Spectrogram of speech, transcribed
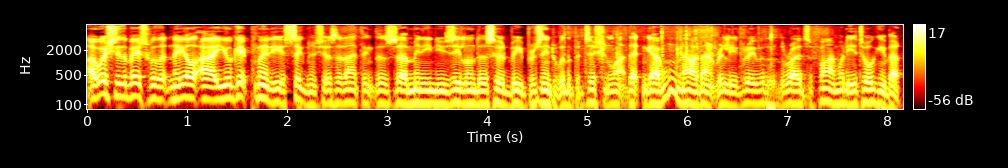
I wish you the best with it, Neil. Uh, you'll get plenty of signatures. I don't think there's uh, many New Zealanders who'd be presented with a petition like that and go, oh, no, I don't really agree with it. The roads are fine. What are you talking about?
